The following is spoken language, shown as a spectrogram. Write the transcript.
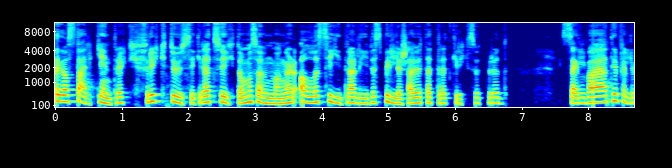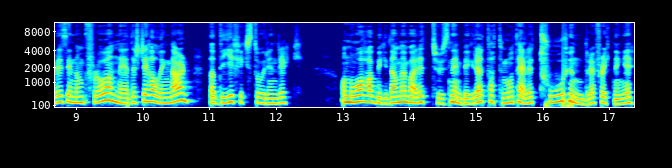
Det ga sterke inntrykk. Frykt, usikkerhet, sykdom og søvnmangel. Alle sider av livet spiller seg ut etter et krigsutbrudd. Selv var jeg tilfeldigvis innom Flå, nederst i Hallingdal, da de fikk storinnrykk og nå har bygda med bare 1000 innbyggere tatt imot hele 200 flyktninger.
